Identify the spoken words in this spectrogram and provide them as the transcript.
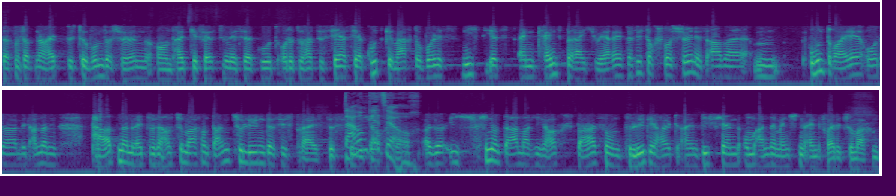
Dass man sagt, na, heute bist du wunderschön und heute gefällst du mir sehr gut oder du hast es sehr, sehr gut gemacht, obwohl es nicht jetzt ein Grenzbereich wäre. Das ist doch was Schönes, aber mh, Untreue oder mit anderen Partnern etwas auszumachen und dann zu lügen, das ist dreist. Das Darum ich geht's ja auch. Also ich hin und da mache ich auch Spaß und lüge halt ein bisschen, um anderen Menschen eine Freude zu machen.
